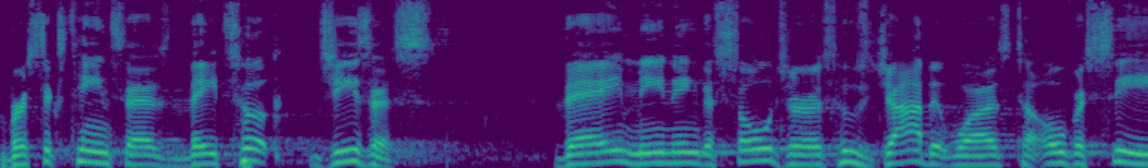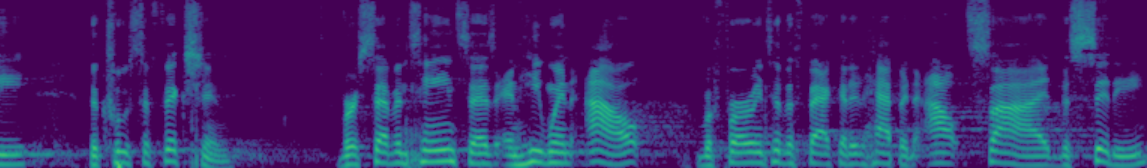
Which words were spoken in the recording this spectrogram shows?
Verse 16 says, They took Jesus. They, meaning the soldiers whose job it was to oversee the crucifixion. Verse 17 says, And he went out, referring to the fact that it happened outside the city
